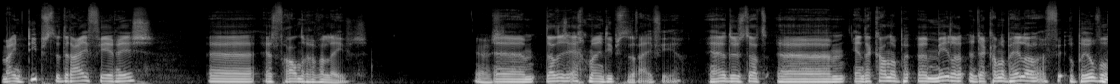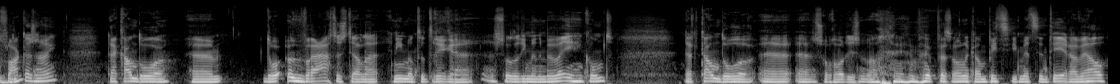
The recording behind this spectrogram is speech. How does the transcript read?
mijn diepste drijfveer is eh, het veranderen van levens. Ehm, dat is echt mijn diepste drijfveer. Dus dat, ehm, en dat kan op, eh, meerdere, dat kan op, hele, op heel veel Mhm. vlakken zijn. Dat kan door, ehm, door een vraag te stellen en iemand te triggeren, eh, zodat iemand in beweging komt. Dat kan door, zo groot is wel mijn persoonlijke ambitie met Centera wel,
